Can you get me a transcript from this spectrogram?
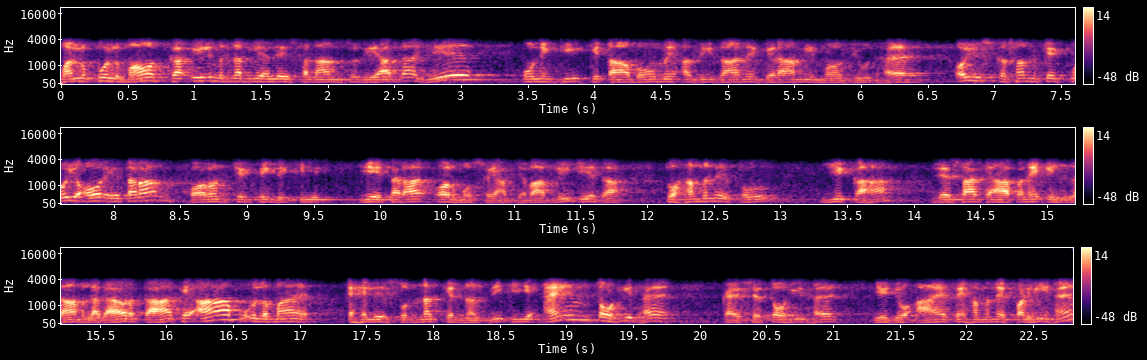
मलकुल मौत का इल्म नबी सलाम से ज़्यादा, ये उनकी किताबों में अजीज़ान गिरामी मौजूद है। और इस कस्म के कोई और एतराज़, फ़ौरन चिट्ठी लिखिए, ये एतराज़, और मुझसे आप जवाब लीजिएगा। तो हमने तो ये कहा, जैसा कि आपने इल्ज़ाम लगाया और कहा कि आप उलमा अहले सुन्नत के नज़दीक ये अहम तोहिद है। कैसे तोहिद है? ये जो आयतें हमने पढ़ी हैं,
